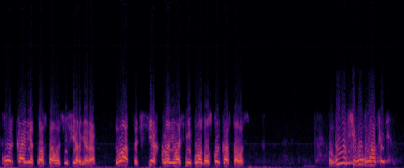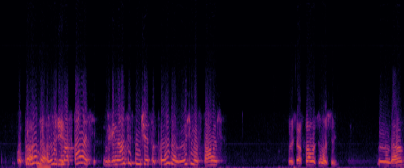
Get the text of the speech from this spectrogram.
Сколько овец осталось у фермера? 20. Всех, кроме восьми, продал. Сколько осталось? Было всего 20. Продал, да. 8 осталось, 12, получается, продал, 8 осталось. То есть осталось 8. Ну да.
